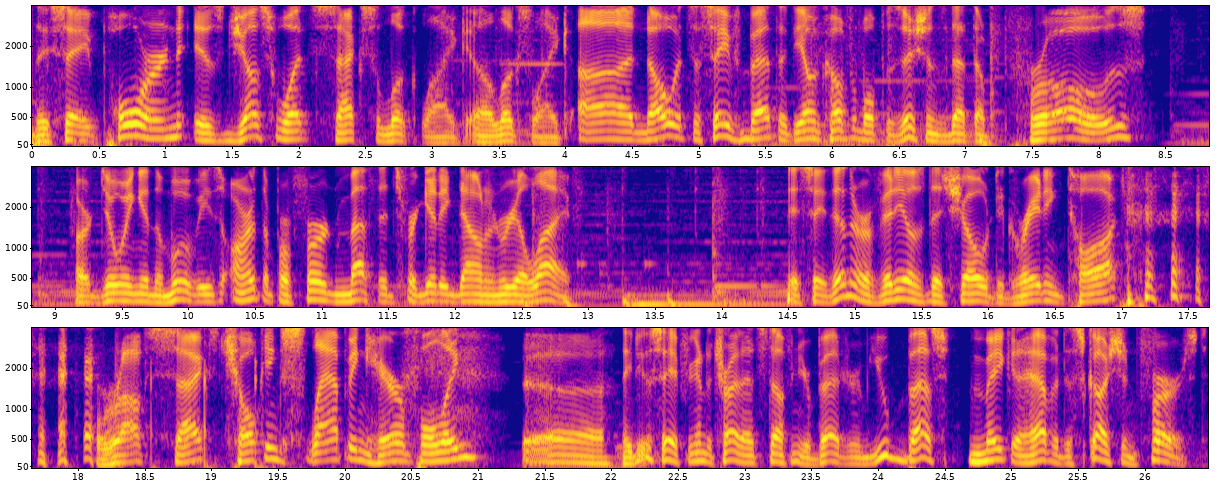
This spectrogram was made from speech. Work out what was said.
They say porn is just what sex look like uh, looks like. Uh, no, it's a safe bet that the uncomfortable positions that the pros are doing in the movies aren't the preferred methods for getting down in real life. They say then there are videos that show degrading talk, rough sex, choking, slapping, hair pulling. Uh, They do say if you're going to try that stuff in your bedroom, you best make a have a discussion first,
